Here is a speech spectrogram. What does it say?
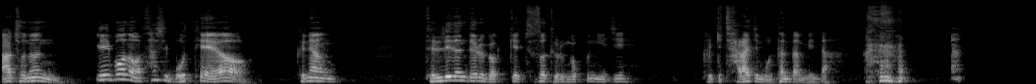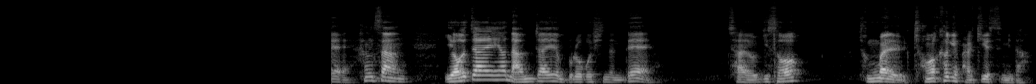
아, 저는 일본어 사실 못해요. 그냥 들리는 대로 몇 개 주워 들은 것 뿐이지. 그렇게 잘하지 못한답니다. 네, 항상 여자예요, 남자예요 물어보시는데, 자, 여기서 정말 정확하게 밝히겠습니다.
